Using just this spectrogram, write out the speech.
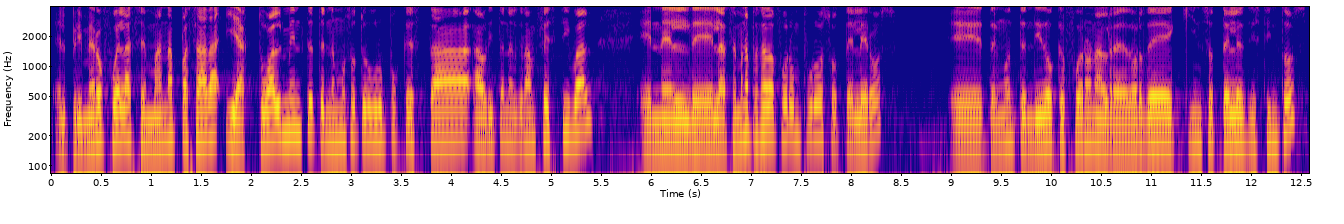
El primero fue la semana pasada y actualmente tenemos otro grupo que está ahorita en el Gran Festival. En el de la semana pasada fueron puros hoteleros. Eh, tengo entendido que fueron alrededor de 15 hoteles distintos.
